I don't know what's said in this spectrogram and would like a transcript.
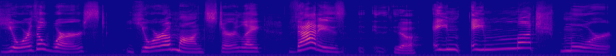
You're the worst. You're a monster. Like, that is yeah, a, a much more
